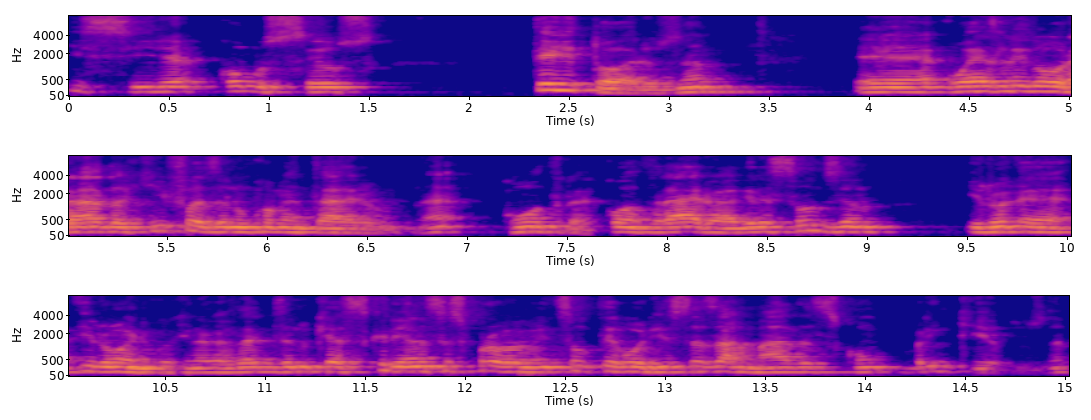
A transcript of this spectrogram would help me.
e Síria como seus territórios. Né? É, Wesley Dourado aqui fazendo um comentário né, contra, contrário à agressão, dizendo irônico aqui, na verdade, dizendo que as crianças provavelmente são terroristas armadas com brinquedos. Né?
